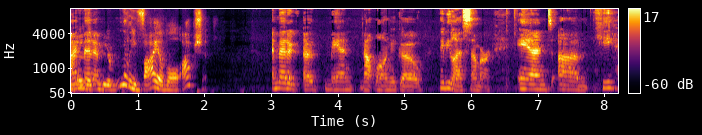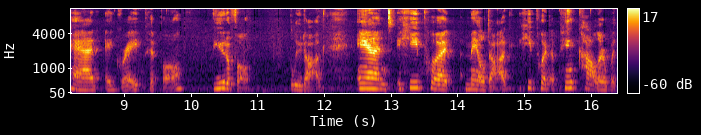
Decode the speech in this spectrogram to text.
I met a be a really viable option. I met a, a man not long ago, maybe last summer, and um, he had a gray pit bull, beautiful blue dog, and he put male dog. He put a pink collar with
